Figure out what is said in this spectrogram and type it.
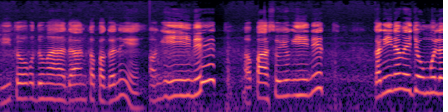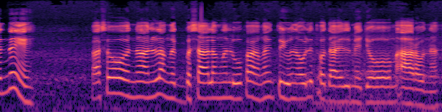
Dito ako dumadaan kapag ano eh. Ang init! Paso yung init. Kanina medyo umulan na eh. Kaso na ano lang, nagbasa lang ng lupa. Ngayon tuyo na ulit oh dahil medyo maaraw na.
